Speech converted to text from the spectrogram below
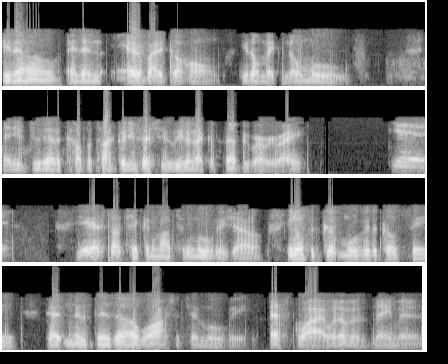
you know, and then Yeah. everybody go home. You don't make no move, and you do that a couple times. Because you said she's leaving like in February, right? Yeah. Yeah, start taking them out to the movies, yo. You know, it's a good movie to go see. That new Denzel Washington movie, Esquire, whatever his name is.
